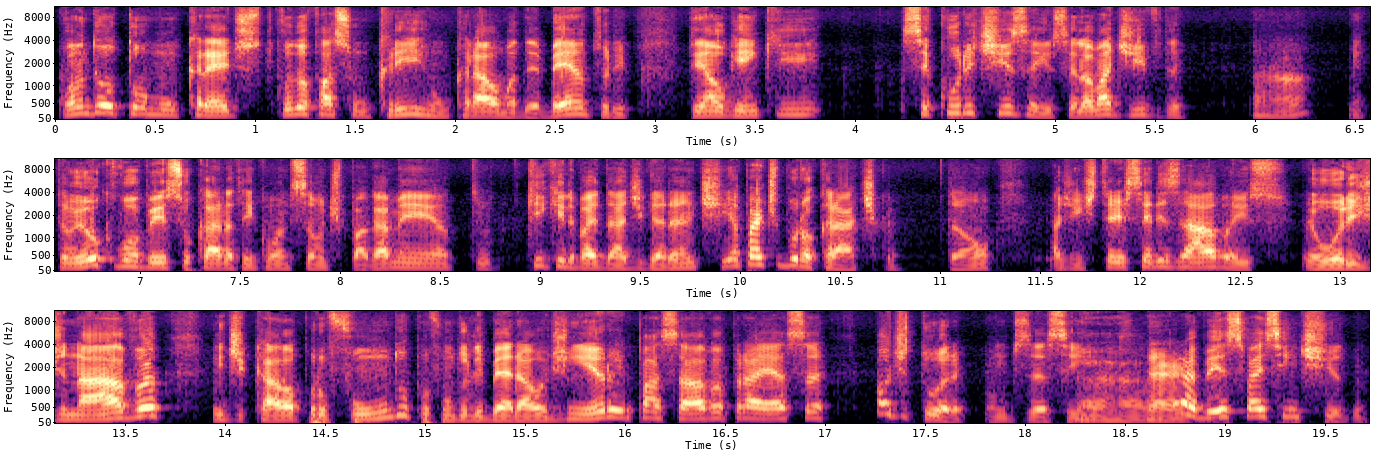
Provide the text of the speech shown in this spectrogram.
Quando eu tomo um crédito, quando eu faço um CRI, um CRA, uma debenture, tem alguém que securitiza isso. Ele é uma dívida. Aham. Então eu que vou ver se o cara tem condição de pagamento, o que, que ele vai dar de garantia, e a parte burocrática. Então a gente terceirizava isso. Eu originava, indicava para o fundo, para o fundo liberar o dinheiro e passava para essa auditora, vamos dizer assim. Certo. para ver se faz sentido.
